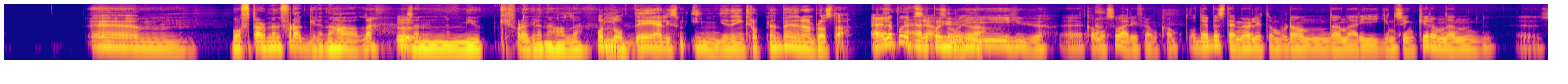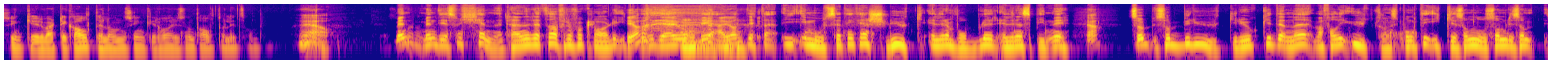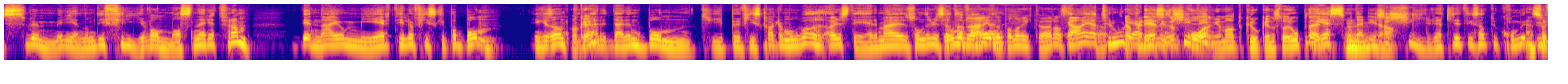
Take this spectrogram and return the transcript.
um, Ofte har de en flagrende hale. Altså en mjuk, flagrende hale. og loddet er liksom inni den kroppen på en eller annen plass, da. Eller på utsida, Eller på så huet, i huet. eh, Kan også være i framkant. Og det bestemmer jo litt om hvordan den der igen synker. Om den eh, synker vertikalt, eller om den synker horisontalt. og litt sånt. Ja. Men, men det som kjennetegner dette, for å forklare det Ja. det, er jo, det er jo at dette, i, i motsetning til en sluk eller en wobbler eller en spinner, Ja. så, så bruker jo ikke denne, i hvert fall i utgangspunktet, ikke som noe som liksom svømmer gjennom de frie vannmassene rett fram. Denne er jo mer til å fiske på bånd. Ikke sant? Okay. Det, er, det er en båndtype fiskart. Da må du bare arrestere meg, Sondre, hvis Jo, jeg du er inne på noe viktig der, altså. Ja, jeg tror Ja, det for er det er det som liksom skiller. poenget med at kroken står opp der. Yes, og det er det som skiller dette litt. Ikke sant? Du kommer ut og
